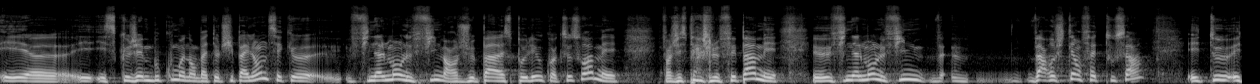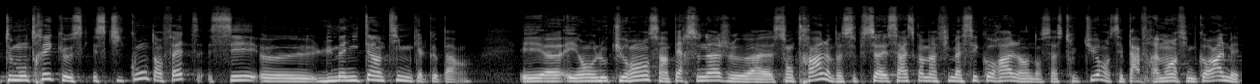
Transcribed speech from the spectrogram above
et, euh, et, ce que j'aime beaucoup moi dans Battleship Island, c'est que finalement le film, alors je veux pas spoiler ou quoi que ce soit, mais enfin j'espère que je le fais pas, mais euh, finalement le film va, rejeter en fait tout ça et te, montrer que ce, ce qui compte en fait, c'est euh, l'humanité intime quelque part. Et, euh, et, en l'occurrence, un personnage euh, central, ça, reste comme un film assez choral hein, dans sa structure. C'est pas vraiment un film choral, mais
